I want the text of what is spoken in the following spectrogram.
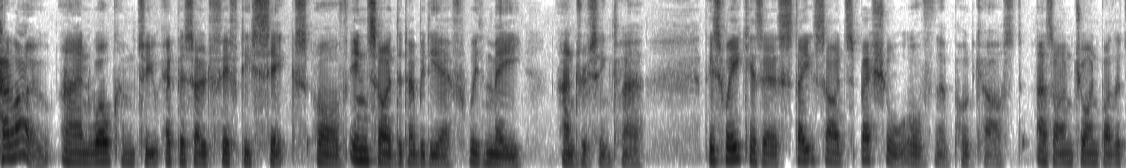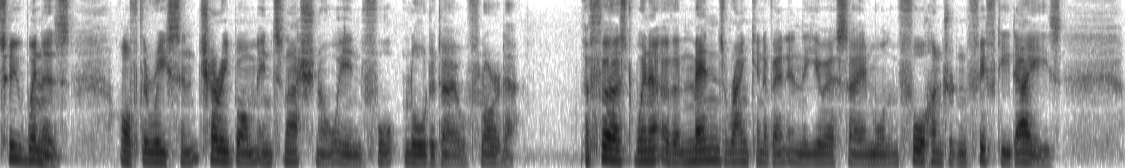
Hello, and welcome to episode 56 of Inside the WDF with me, Andrew Sinclair. This week is a stateside special of the podcast as I'm joined by the two winners of the recent Cherry Bomb International in Fort Lauderdale, Florida. The first winner of a men's ranking event in the USA in more than 450 days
